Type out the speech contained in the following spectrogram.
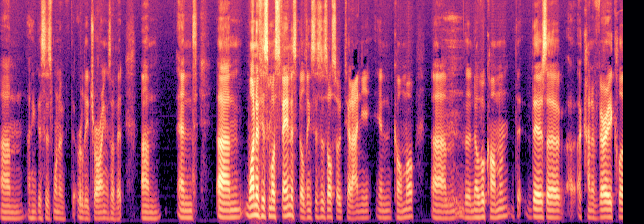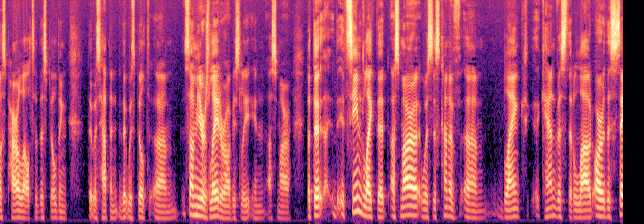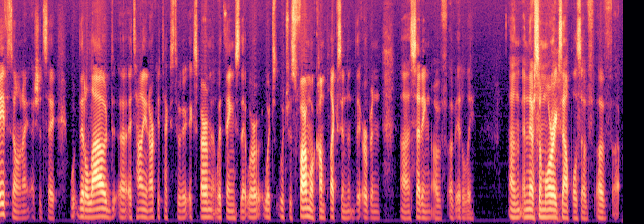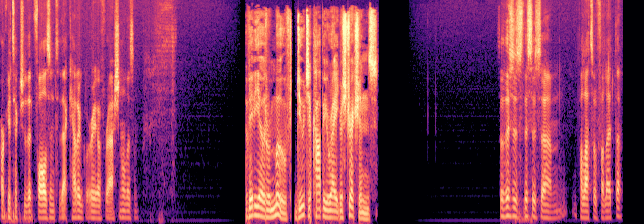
Um, I think this is one of the early drawings of it. Um, and um, one of his most famous buildings, this is also Tiragni in Como, um, the Novocomum. There's a, a, kind of very close parallel to this building that was happened that was built some years later, obviously in Asmara. But the, it seemed like that Asmara was this kind of blank canvas that allowed, or the safe zone, I, I should say, that allowed uh, Italian architects to experiment with things that were, which, which was far more complex in the urban uh, setting of, of Italy. Um, and there's some more examples of, of architecture that falls into that category of rationalism. Video removed due to copyright restrictions. So this is, this is um, Palazzo Valletta.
